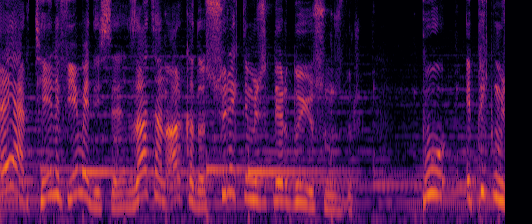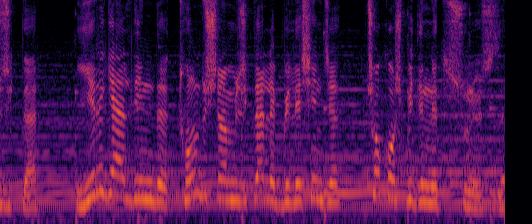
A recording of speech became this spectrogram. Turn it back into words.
Eğer telif yemediyse zaten arkada sürekli müzikleri duyuyorsunuzdur. Bu epik müzikler yeri geldiğinde tonu düşüren müziklerle birleşince çok hoş bir dinleti sunuyor size.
